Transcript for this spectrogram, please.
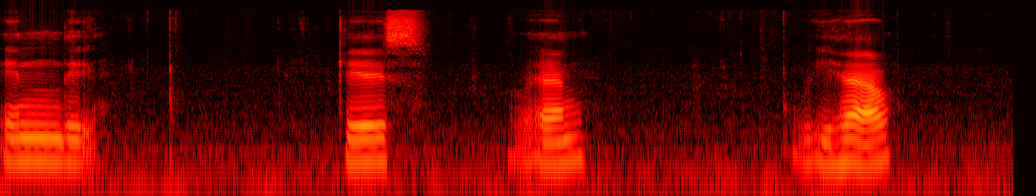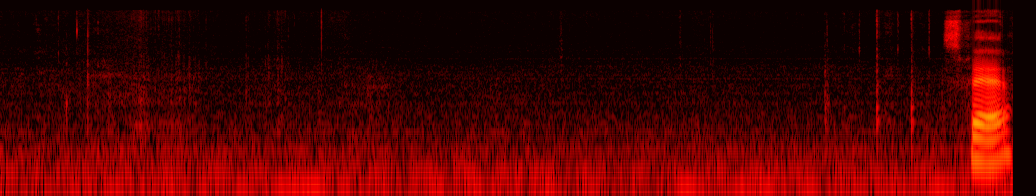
in the case when we have sphere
